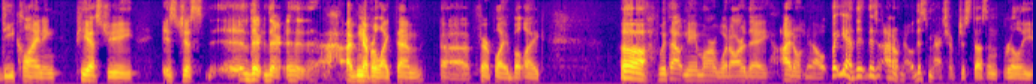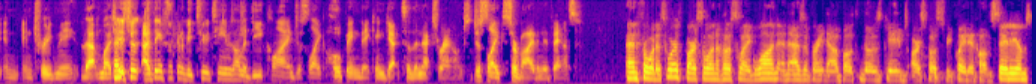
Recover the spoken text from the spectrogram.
declining, PSG is just uh, they're they're. Uh, I've never liked them. Uh, fair play, but like uh, without Neymar, what are they? I don't know. But yeah, this I don't know. This matchup just doesn't really in, intrigue me that much. It's just I think it's just going to be two teams on the decline, just like hoping they can get to the next round, just like survive in advance. And for what it's worth, Barcelona hosts leg one, and as of right now, both of those games are supposed to be played in home stadiums.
